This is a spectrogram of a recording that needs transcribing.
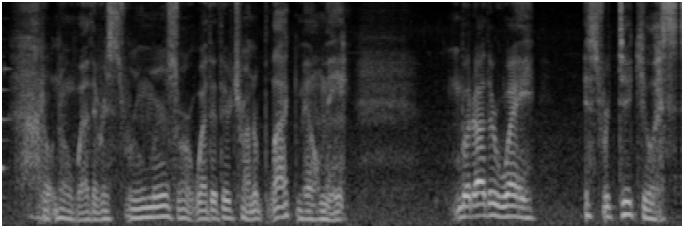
I don't know whether it's rumors or whether they're trying to blackmail me. But either way, it's ridiculous.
